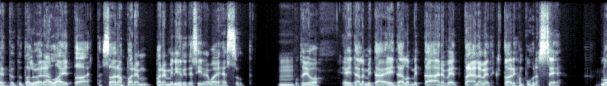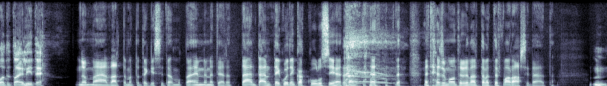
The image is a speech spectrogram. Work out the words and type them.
että tota, lyödään laitaa, että saadaan paremmin, paremmin irti siinä vaiheessa, mutta, mm. mutta joo, ei täällä, mitään, ei täällä ole mitään RV tai LV, tämä on ihan puhdas C. Luotetaan eliteen. No mä en välttämättä tekisi sitä, mutta emme me tiedä. Tämä, tämä nyt ei kuitenkaan kuulu siihen, että, että se Montreal välttämättä varaa sitä. Että, mm.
